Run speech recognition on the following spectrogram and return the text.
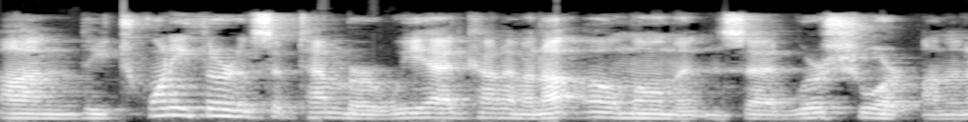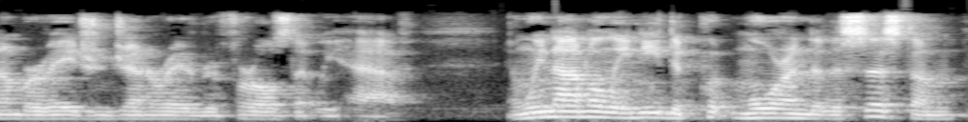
on the 23rd of September, we had kind of an uh-oh moment and said we're short on the number of agent-generated referrals that we have, and we not only need to put more into the system,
